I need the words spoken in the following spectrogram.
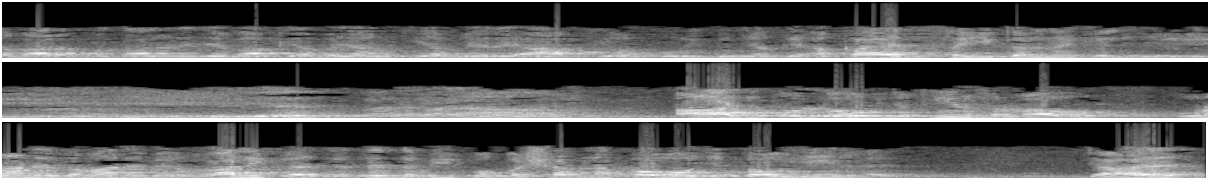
تبارک مطالعہ نے یہ واقعہ بیان کیا میرے آپ کی اور پوری دنیا کے عقائد صحیح کرنے کے لیے؟ ہاں۔ آج تو لوگ یقین فرماؤ پرانے زمانے میں غالی کہتے تھے، نبی کو بشر نہ کہو، یہ توہین ہے۔ کیا ہے؟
